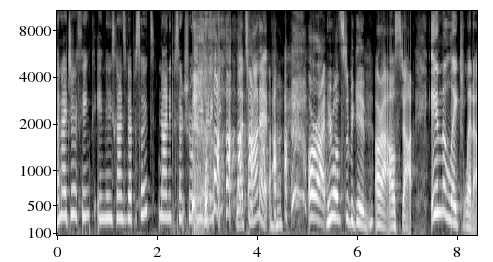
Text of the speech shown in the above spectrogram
And I do think in these kinds of episodes, 90% sure of anything. Let's run it. All right, who wants to begin? All right, I'll start. In the leaked letter,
